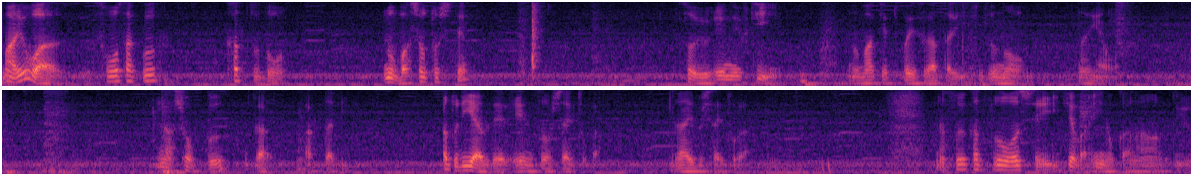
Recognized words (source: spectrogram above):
まあ要は創作活動の場所としてそういう NFT マーケットプレイスがあったり普通の何やろ。なショップがあったり。あとリアルで演奏したりとかライブしたりとか。そういう活動をしていけばいいのかなという、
